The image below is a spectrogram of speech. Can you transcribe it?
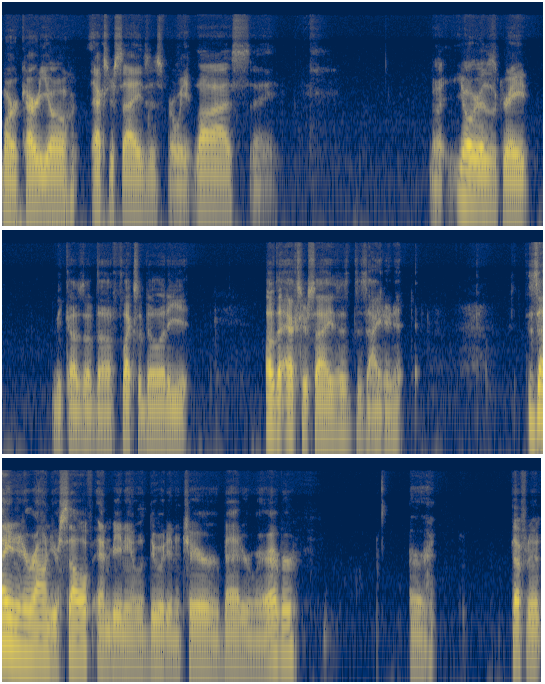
more cardio exercises for weight loss. But yoga is great because of the flexibility of the exercises designed in it designing it around yourself and being able to do it in a chair or bed or wherever are definite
